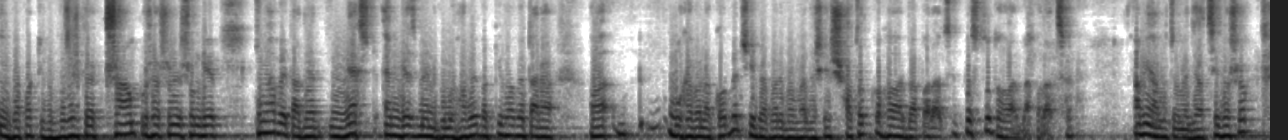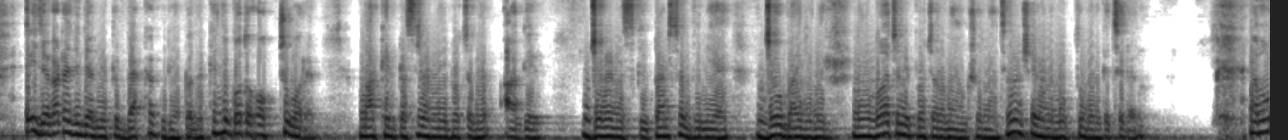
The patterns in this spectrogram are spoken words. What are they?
এই ব্যাপারটিকে, বিশেষ করে ট্রাম্প প্রশাসনের সঙ্গে কীভাবে তাদের নেক্সট এনগেজমেন্টগুলো হবে বা কীভাবে তারা মোকাবেলা করবেন, সেই ব্যাপারে বাংলাদেশের সতর্ক হওয়ার ব্যাপার আছে, প্রস্তুত হওয়ার ব্যাপার আছে। আমি আলোচনা যাচ্ছি, দর্শক। এই জায়গাটা যদি আমি একটু ব্যাখ্যা করি আপনাদের কিন্তু গত অক্টোবরে মার্কিন প্রেসিডেন্ট নির্বাচনের আগে জেলেনস্কি পেনসিলভেনিয়ায় জো বাইডেনের নির্বাচনী প্রচারণায় অংশ নিয়েছিলেন, সেখানে বক্তব্য রেখেছিলেন এবং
